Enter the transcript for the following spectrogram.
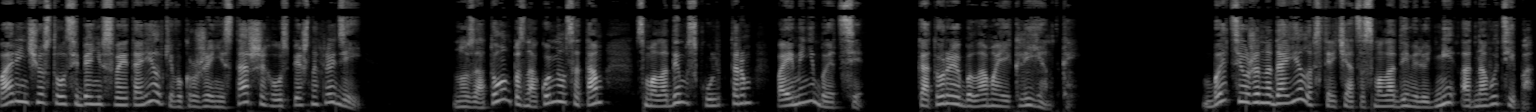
Парень чувствовал себя не в своей тарелке в окружении старших и успешных людей, но зато он познакомился там с молодым скульптором по имени Бетси, которая была моей клиенткой. Бетси уже надоело встречаться с молодыми людьми одного типа.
